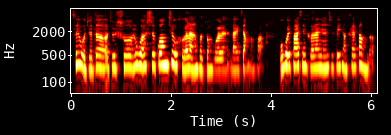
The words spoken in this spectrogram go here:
所以我觉得就是说，如果是光就荷兰和中国人来讲的话，我会发现荷兰人是非常开放的，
